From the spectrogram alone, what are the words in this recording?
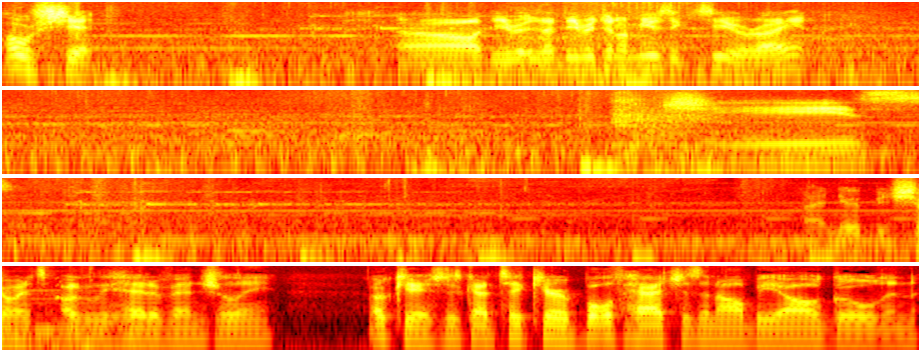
Oh shit. Oh, the, is that the original music too, right? I be showing its ugly head eventually. Okay, so just gotta take care of both hatches and I'll be all golden.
